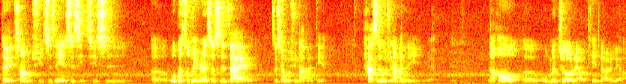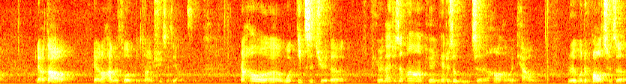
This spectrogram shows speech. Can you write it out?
对，少女须知这件事情，其实呃，我跟苏品认识是在之前微醺大饭店。他是我去那边的演员，然后呃，我们就有聊天聊一聊，聊到聊到他的作品《少女须知》这样子，然后呃，我一直觉得品文他就是啊，品文应该就是舞者，然后很会跳舞，我就我就抱持着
